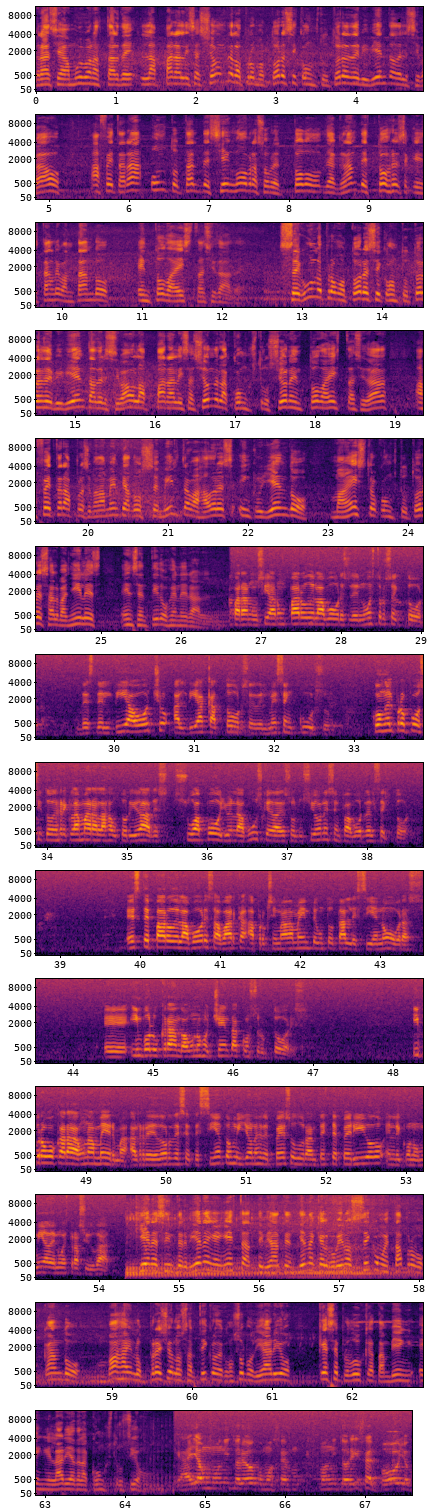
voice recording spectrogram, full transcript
Gracias, muy buenas tardes. La paralización de los promotores y constructores de vivienda del Cibao afectará un total de 100 obras, sobre todo de grandes torres que se están levantando en toda esta ciudad. Según los promotores y constructores de vivienda del Cibao, la paralización de la construcción en toda esta ciudad afectará aproximadamente a 12 mil trabajadores, incluyendo maestros, constructores, albañiles en sentido general. Para anunciar un paro de labores de nuestro sector desde el día 8 al día 14 del mes en curso, con el propósito de reclamar a las autoridades su apoyo en la búsqueda de soluciones en favor del sector. Este paro de labores abarca aproximadamente un total de 100 obras, eh, involucrando a unos 80 constructores, y provocará una merma alrededor de 700 millones de pesos durante este periodo en la economía de nuestra ciudad. Quienes intervienen en esta actividad entienden que el gobierno, así como está provocando baja en los precios de los artículos de consumo diario que se produzca también en el área de la construcción. Que haya un monitoreo como se monitoriza el pollo,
